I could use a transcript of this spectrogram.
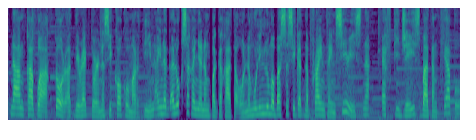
na ang kapwa-aktor at director na si Coco Martin ay nag-alok sa kanya ng pagkakataon na muling lumabas sa sikat na primetime series na FPJ's Batang Quiapo,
